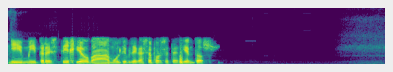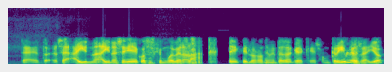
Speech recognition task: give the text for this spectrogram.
Y mi prestigio va a multiplicarse por 700. O sea, hay una, hay una serie de cosas que mueven a la gente, que los razonamientos que, que son creíbles. O sea, yo,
